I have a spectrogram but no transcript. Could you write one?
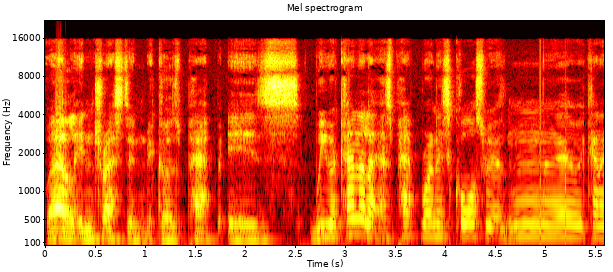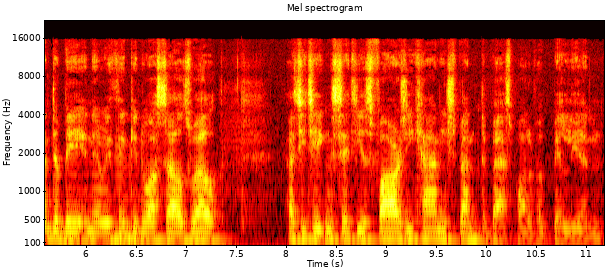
Well, interesting because Pep is. We were kind of like, has Pep run his course? We were, mm, we were kind of debating it. We were thinking to ourselves, well, has he taken City as far as he can? He spent the best part of a billion.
